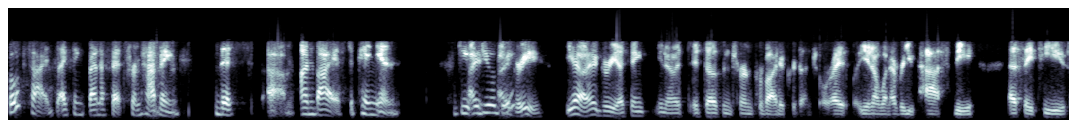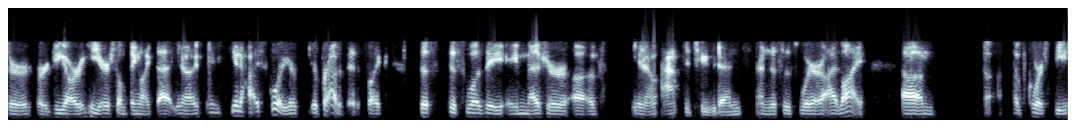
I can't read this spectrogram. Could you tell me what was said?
both sides, I think, benefit from having this um, unbiased opinion. Do you, I, do you agree? I agree. Yeah, I agree. I think, you know, it, it does in turn provide a credential, right? You know, whenever you pass the SATs or, or GRE or something like that, you know, if you get a high score, you're, you're proud of it. It's like, this this was a, a measure of you know aptitude and and this is where I lie. Um, uh, of course, the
